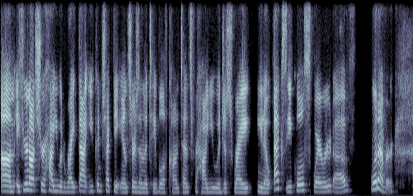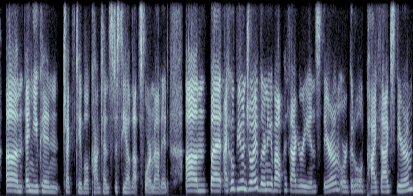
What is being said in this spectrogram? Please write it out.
Um, if you're not sure how you would write that, you can check the answers in the table of contents for how you would just write, you know, x equals square root of whatever. Um, and you can check the table of contents to see how that's formatted. Um, but I hope you enjoyed learning about Pythagorean's theorem or good old Pythag's theorem.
